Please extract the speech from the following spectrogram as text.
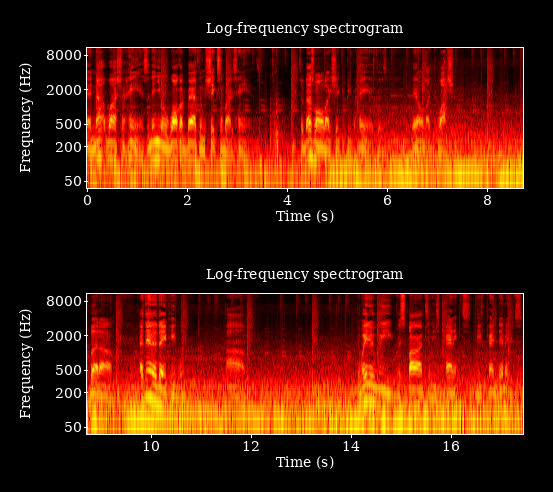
and not wash your hands, and then you're gonna walk out the bathroom and shake somebody's hands. So that's why I don't like shaking people's hands because they don't like to wash them. But um, at the end of the day, people, um, the way that we respond to these panics, these pandemics,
